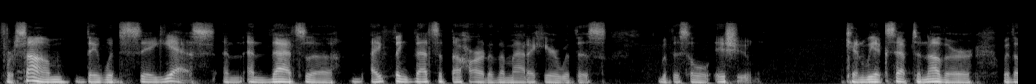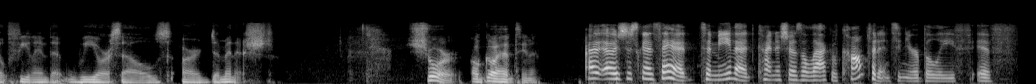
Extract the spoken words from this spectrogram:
for some they would say yes and and that's a i think that's at the heart of the matter here with this with this whole issue can we accept another without feeling that we ourselves are diminished Sure. Oh, go ahead, Tina. I, I was just going to say, it, to me, that kind of shows a lack of confidence in your belief. If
